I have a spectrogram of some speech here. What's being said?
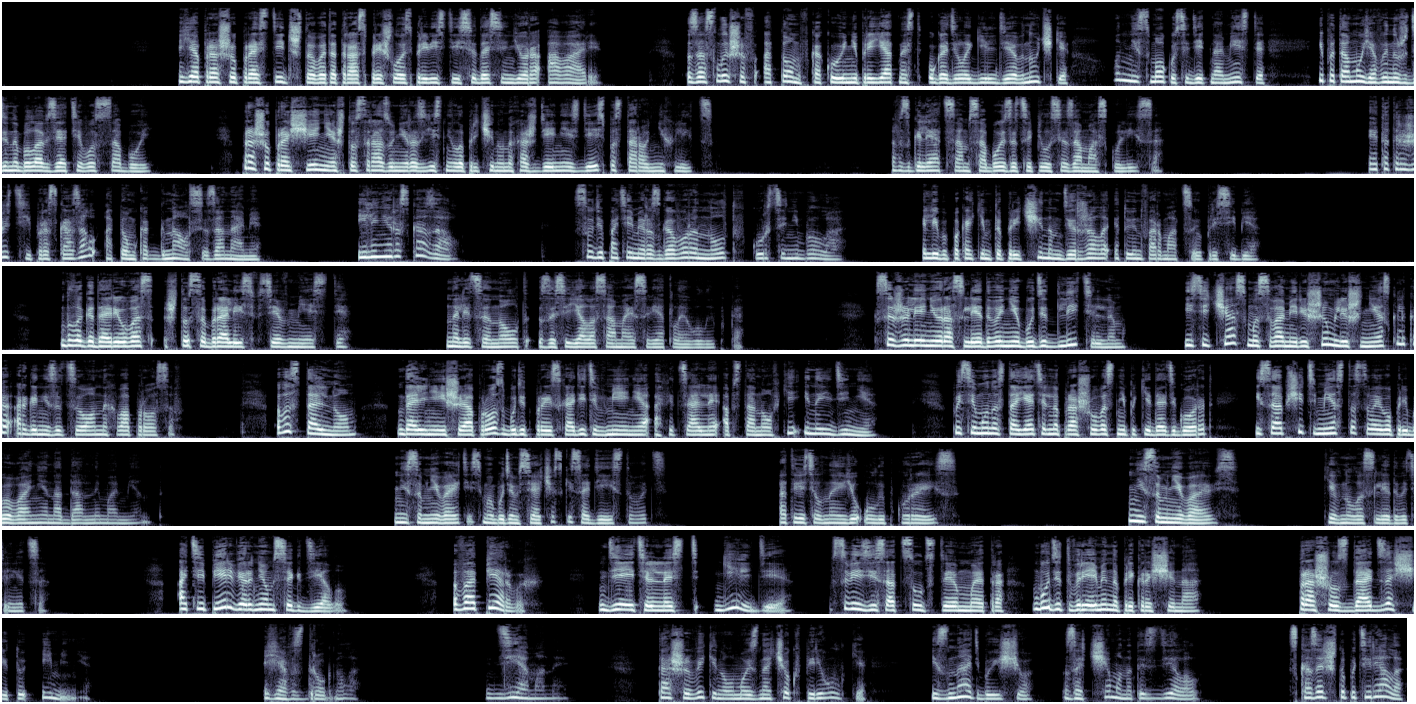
Я прошу простить, что в этот раз пришлось привести сюда сеньора Авари. Заслышав о том, в какую неприятность угодила гильдия внучки, он не смог усидеть на месте, и потому я вынуждена была взять его с собой. Прошу прощения, что сразу не разъяснила причину нахождения здесь посторонних лиц. Взгляд сам собой зацепился за маску лиса. Этот рыжетип рассказал о том, как гнался за нами? Или не рассказал? Судя по теме разговора, Нолт в курсе не была. Либо по каким-то причинам держала эту информацию при себе. — Благодарю вас, что собрались все вместе. На лице Нолт засияла самая светлая улыбка. К сожалению, расследование будет длительным, и сейчас мы с вами решим лишь несколько организационных вопросов. В остальном дальнейший опрос будет происходить в менее официальной обстановке и наедине. Посему настоятельно прошу вас не покидать город и сообщить место своего пребывания на данный момент. Не сомневайтесь, мы будем всячески содействовать, ответил на ее улыбку Рейс. Не сомневаюсь, кивнула следовательница. А теперь вернемся к делу. Во-первых, деятельность гильдии в связи с отсутствием метра будет временно прекращена. Прошу сдать защиту имени. Я вздрогнула. Демоны. Таша выкинул мой значок в переулке, и знать бы еще, зачем он это сделал. Сказать, что потеряла,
